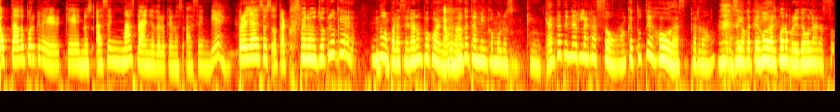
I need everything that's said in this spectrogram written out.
optado por creer que nos hacen más daño de lo que nos hacen bien? Pero ya eso es otra cosa. Pero yo creo que, no, para cerrar un poco ahí, yo creo que también como nos encanta tener la razón, aunque tú te jodas, perdón, pero sí, aunque te jodas, bueno, pero yo tengo la razón.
